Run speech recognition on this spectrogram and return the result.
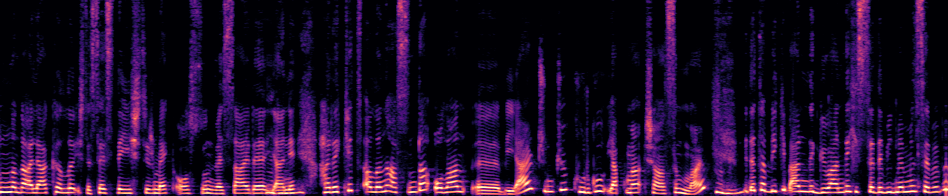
bununla da alakalı işte ses değiştirmek olsun vesaire yani hareket alanı aslında olan e, bir yer. Çünkü kurgu yapma şansım var. Bir de tabii ki ben de güvende hissedebilmemin sebebi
